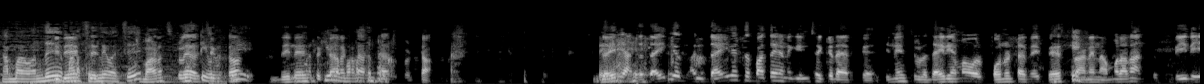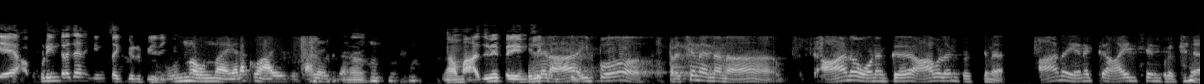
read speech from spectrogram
நம்ம வந்து மனசுக்குள்ளே வச்சு மனசுக்குள்ளே வச்சுக்கிட்டோம். தினேஷ் கரெக்டா பண்ணிட்டான். தைரியம் அந்த தைரியம் அந்த தைரியத்தை பார்த்தா எனக்கு இன்செக்யூர்டா இருக்கு. தினேஷ் இவ்வளவு தைரியமா ஒரு பொண்ணுகிட்ட போய் பேசுறானே. நம்மளால அந்த புரியலையே அப்படின்றத எனக்கு இன்செக்யூர் ஃபீலிங் உண்மை உண்மை. எனக்கும் ஆயிருக்கு காலேஜ்ல. ஆமா அதுவே பெரிய இல்லடா. இப்போ பிரச்சனை என்னன்னா ஆணை உனக்கு ஆவலன்னு பிரச்சனை. ஆணை எனக்கு ஆயிடுச்சேன்னு பிரச்சனை.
